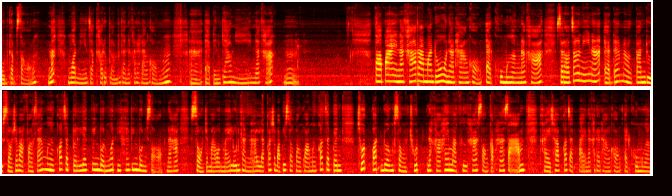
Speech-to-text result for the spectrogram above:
0 กับ 2 นะ งวดนี้จะเข้าหรือเปล่าลุ้นกันนะคะในทางของอแอดเดนแก้วนี้นะคะ อืม ต่อไปนะคะเรามาดูแนวทางของแอดคูเมืองนะคะสำหรับเจ้านี้นะแอดได้มาแบ่งปันอยู่ 2 ฉบับฝั่งซ้ายมือก็จะเป็นเลขวิ่งบนงวดนี้ให้วิ่งบน 2 นะคะ 2 จะมาบนไหมลุ้นกันนะ แล้วก็ฉบับที่สองฝั่งขวามือก็จะเป็นชุดวัดดวงสองชุดนะคะ ให้มาคือ 52 กับ 53 ใครชอบก็จัดไปนะคะในทางของแอดคูเมือง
